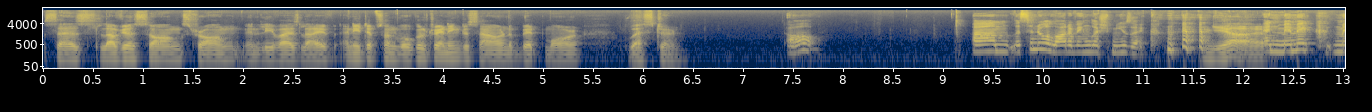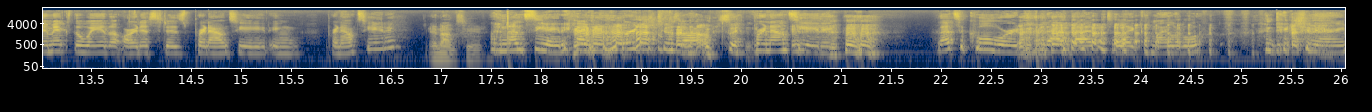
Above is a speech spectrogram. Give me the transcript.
says, Love your song Strong in Levi's Live. Any tips on vocal training to sound a bit more Western? Oh. Um, listen to a lot of English music Yeah. and mimic mimic the way the artist is pronunciating pronunciating Enunciating. enunciating. I merged two. Pronouncing. Pronunciating. That's a cool word. You could add that to like my little dictionary.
